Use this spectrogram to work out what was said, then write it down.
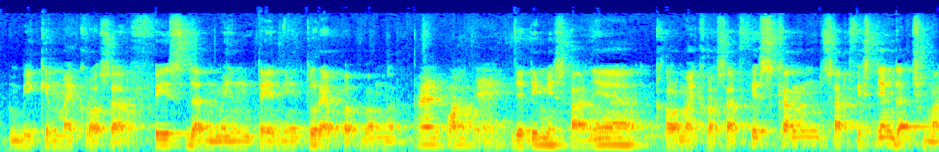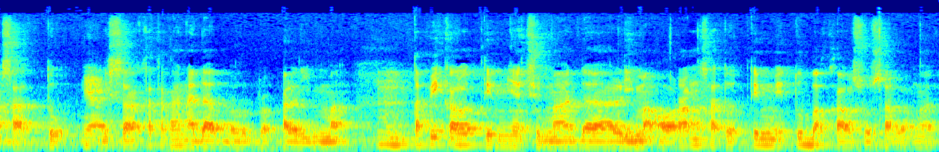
bikin microservice dan maintain itu repot banget. Repot ya. Jadi misalnya kalau microservice kan servisnya nggak cuma satu, ya. bisa katakan ada beberapa lima. Hmm. Tapi kalau timnya cuma ada lima orang satu tim itu bakal susah banget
